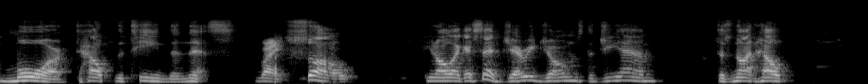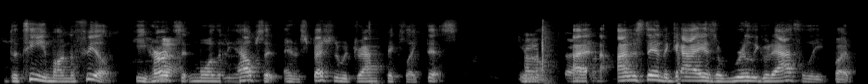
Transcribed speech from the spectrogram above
more to help the team than this. Right. So, you know, like I said, Jerry Jones, the GM, does not help the team on the field. He hurts it more than he helps it, and especially with draft picks like this. You know, I, I understand the guy is a really good athlete, but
